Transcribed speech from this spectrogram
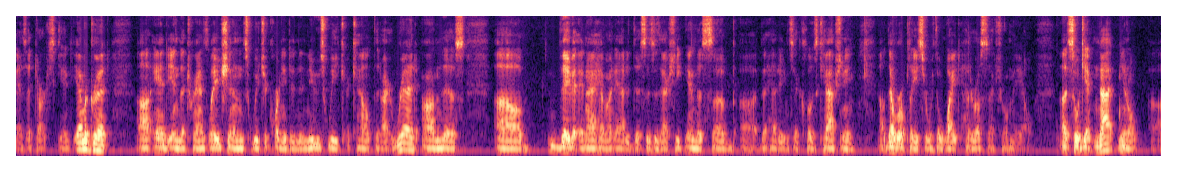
as a dark skinned immigrant. and in the translations, which according to the Newsweek account that I read on this, they've and I haven't added this. This is actually in the sub, uh, the headings and closed captioning. Uh, they'll replace her with a white heterosexual male. Uh, so again, not you know uh,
